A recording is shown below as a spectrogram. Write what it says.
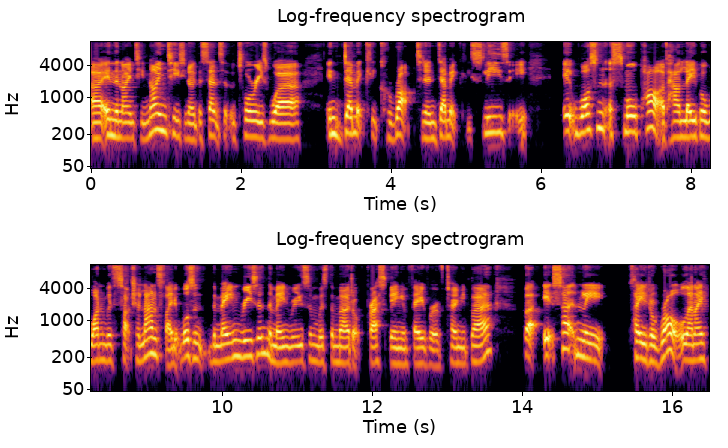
Uh, in the 1990s, you know, the sense that the Tories were endemically corrupt and endemically sleazy, it wasn't a small part of how Labour won with such a landslide. It wasn't the main reason. The main reason was the Murdoch press being in favour of Tony Blair, but it certainly played a role. And I,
